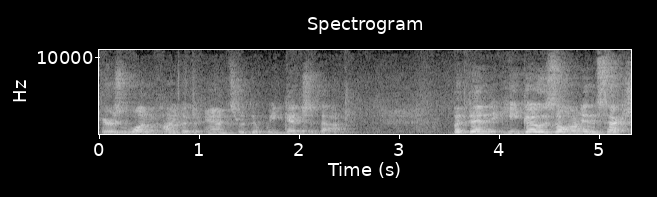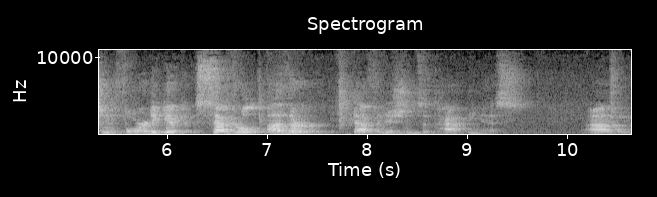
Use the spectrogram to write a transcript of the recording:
Here's one kind of answer that we get to that. But then he goes on in section 4 to give several other definitions of happiness. Um,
